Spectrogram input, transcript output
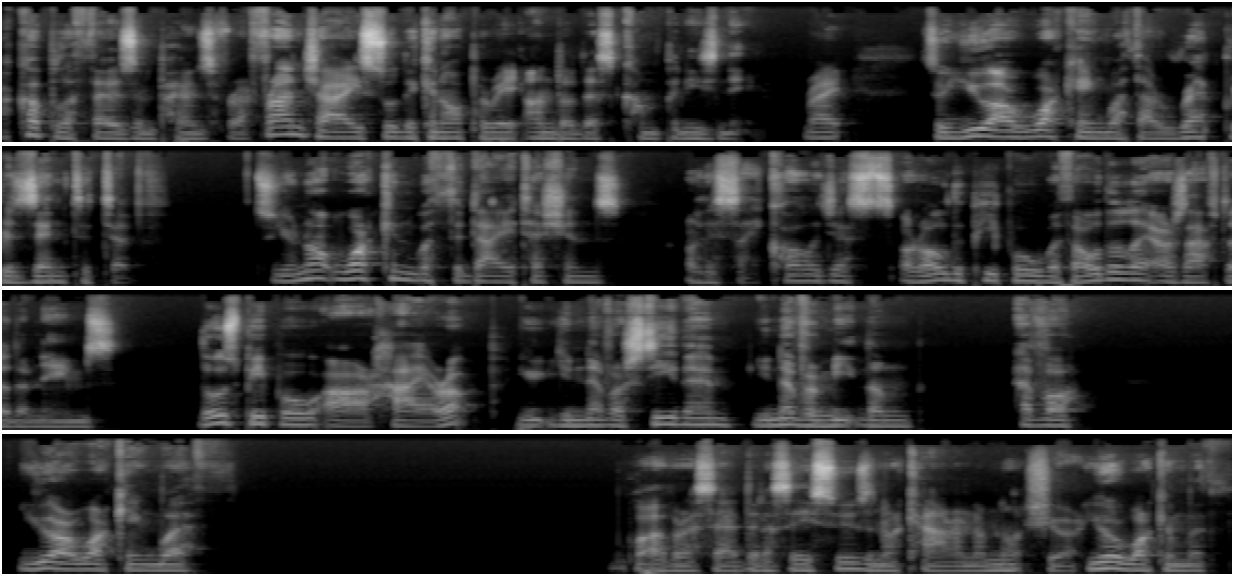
a couple of thousand pounds for a franchise so they can operate under this company's name, right? So you are working with a representative. So you're not working with the dietitians or the psychologists or all the people with all the letters after their names. Those people are higher up. You, you never see them, you never meet them, ever. You are working with whatever I said. Did I say Susan or Karen? I'm not sure. You're working with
